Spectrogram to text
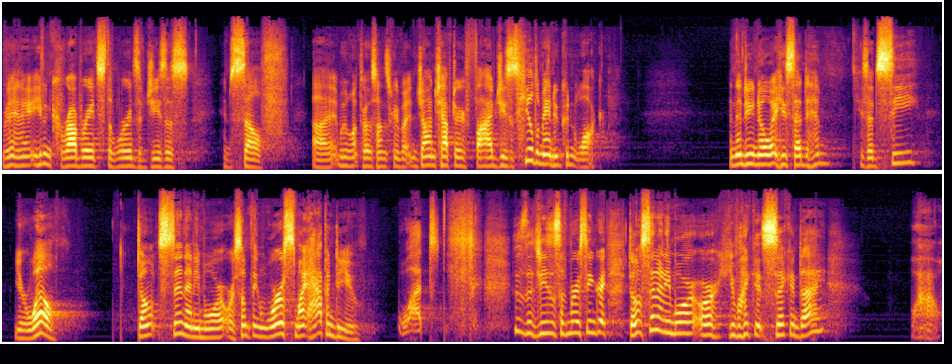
And it even corroborates the words of Jesus himself. Uh, we won't throw this on the screen, but in John chapter 5, Jesus healed a man who couldn't walk. And then do you know what he said to him? He said, See, you're well. Don't sin anymore, or something worse might happen to you. What? this is the Jesus of mercy and grace. Don't sin anymore, or you might get sick and die. Wow.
